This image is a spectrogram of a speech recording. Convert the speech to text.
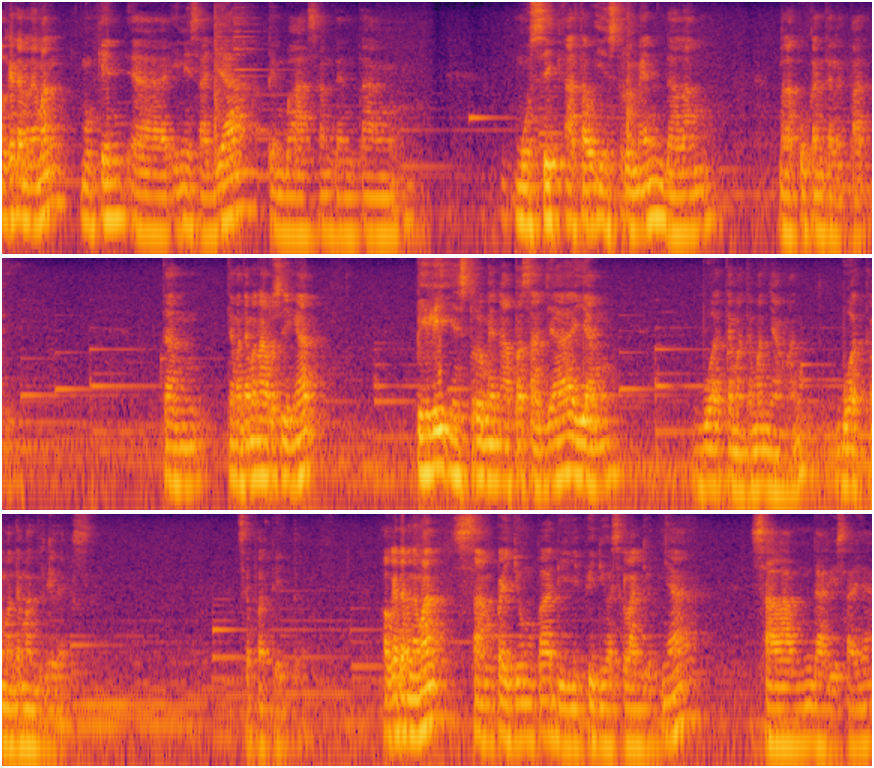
Oke teman-teman mungkin uh, ini saja pembahasan tentang musik atau instrumen dalam melakukan telepati. Dan teman-teman harus ingat pilih instrumen apa saja yang buat teman-teman nyaman buat teman-teman rileks seperti itu. Oke teman-teman, sampai jumpa di video selanjutnya. Salam dari saya,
